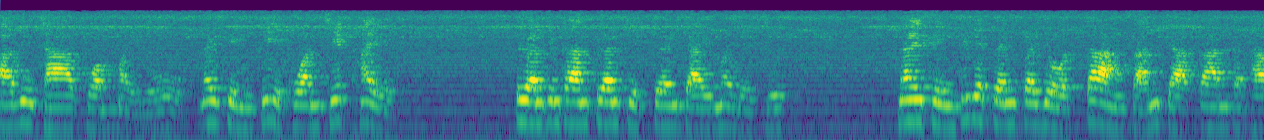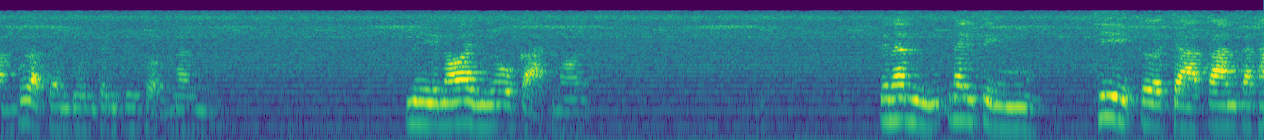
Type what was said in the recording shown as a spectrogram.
อวิชชาความไม่รู้ ในสิ่งที่ควรคิดให้เตือนจึงการเตือนจิตเตือนใจไม่ได้คิด ในสิ่งที่จะเป็นประโยชน์สร้างสรรค์จากการกระทำเพื่อเป็นบุญเป็นกุศลนั้น มีน้อยมีโอกาสน้อยฉะนั้นในสิ่งที่เกิดจากการกระท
